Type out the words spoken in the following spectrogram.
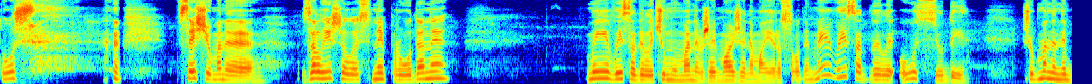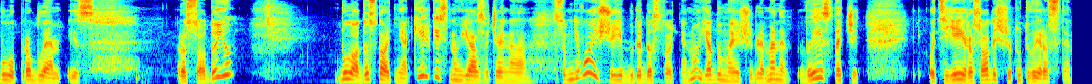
Тож, все, що в мене залишилось, не продане. Ми висадили, чому в мене вже майже немає розсади. Ми висадили ось сюди, щоб в мене не було проблем із розсадою. Була достатня кількість, ну я, звичайно, сумніваюся, що її буде достатньо. Ну, я думаю, що для мене вистачить оцієї розсади, що тут виросте.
